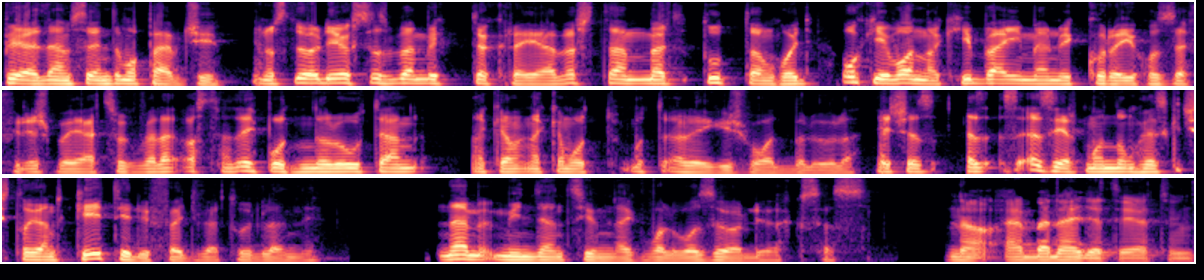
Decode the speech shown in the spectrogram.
példám szerintem a PUBG. Én azt Early Access-ben még tökre élveztem, mert tudtam, hogy oké, okay, vannak hibái, mert még korai hozzáférésbe játszok vele, aztán egy 1.0 után nekem, nekem ott, ott elég is volt belőle. És ez, ez, ezért mondom, hogy ez kicsit olyan kétélű fegyver tud lenni. Nem minden címnek való az Early Access. Na, ebben egyetértünk.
